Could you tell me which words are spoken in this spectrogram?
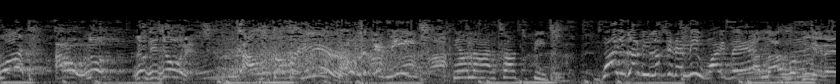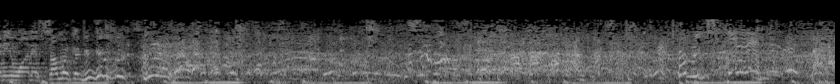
what? Oh, look, look, you're doing it. I look over here. Don't look at me. You don't know how to talk to people. Why you gotta be looking at me, white man? I'm not looking at anyone. If someone could. I'm scared.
